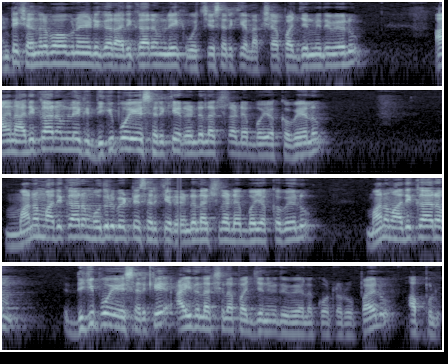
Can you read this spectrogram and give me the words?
అంటే చంద్రబాబు నాయుడు గారు అధికారంలోకి వచ్చేసరికి లక్ష పద్దెనిమిది వేలు ఆయన అధికారంలోకి దిగిపోయేసరికి రెండు లక్షల డెబ్బై ఒక్క వేలు మనం అధికారం మొదలుపెట్టేసరికి రెండు లక్షల డెబ్బై ఒక్క వేలు మనం అధికారం దిగిపోయేసరికి ఐదు లక్షల పద్దెనిమిది వేల కోట్ల రూపాయలు అప్పులు.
